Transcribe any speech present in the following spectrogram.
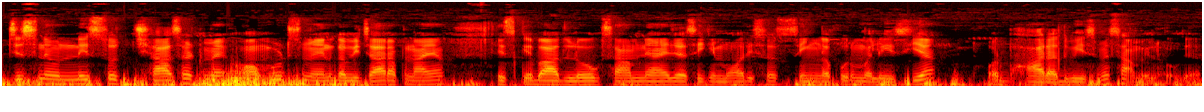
जिसने 1966 में ओम्बुड्समैन का विचार अपनाया इसके बाद लोग सामने आए, जैसे कि मॉरिशस, सिंगापुर, मलेशिया और भारत भी इसमें शामिल हो गया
